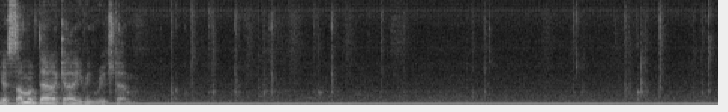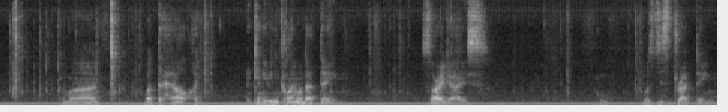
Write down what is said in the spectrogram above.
Yeah, some of them I cannot even reach them. Come on. What the hell? I, I can't even climb on that thing. Sorry, guys. It was distracting.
